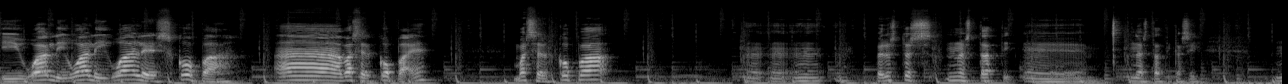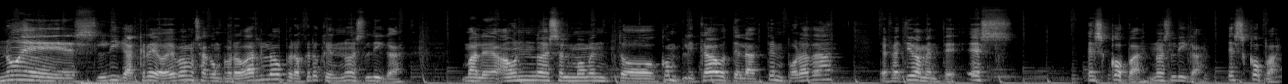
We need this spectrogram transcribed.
Igual, igual, igual es Copa. Ah, va a ser Copa, ¿eh? Va a ser Copa. Eh, eh, eh, pero esto es no es táctica. Eh, no es táctica, sí. No es liga, creo, ¿eh? Vamos a comprobarlo, pero creo que no es liga. Vale, aún no es el momento complicado de la temporada. Efectivamente, es, es copa, no es liga, es copa.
